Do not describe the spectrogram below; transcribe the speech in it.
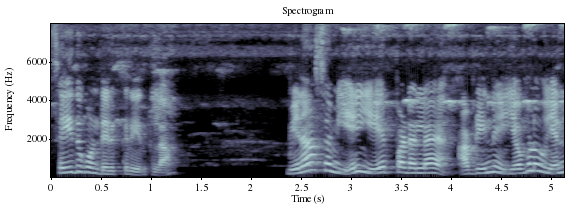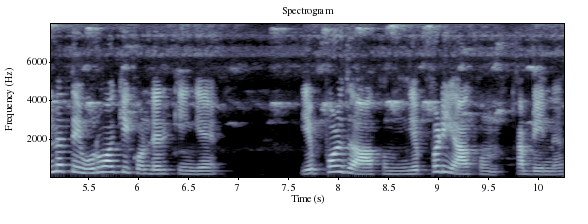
செய்து கொண்டிருக்கிறீர்களா? வினாசம் ஏன் ஏற்படலை அப்படின்னு எவ்வளவு எண்ணத்தை உருவாக்கி கொண்டிருக்கீங்க? எப்பொழுது ஆகும்? எப்படி ஆகும்? அப்படின்னு.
